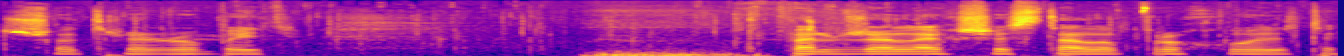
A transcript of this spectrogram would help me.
Що треба робити. Тепер вже легше стало проходити.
